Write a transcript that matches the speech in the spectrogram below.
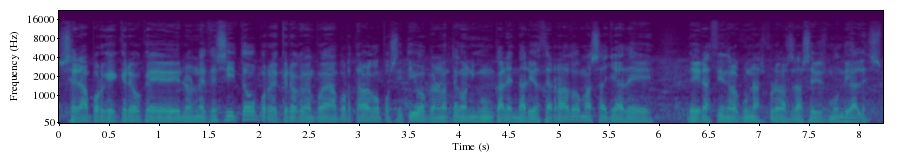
será porque creo que los necesito, porque creo que me pueden aportar algo positivo, pero no tengo ningún calendario cerrado más allá de, ir haciendo algunas pruebas de las series mundiales.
